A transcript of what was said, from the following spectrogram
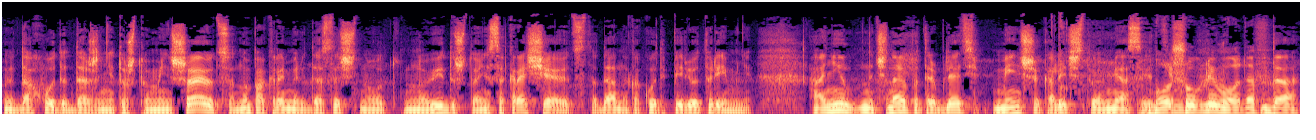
доходы даже не то что уменьшаются, но, по крайней мере, достаточно вот, ну, видно, что они сокращаются да, на какой-то период времени. Они начинают потреблять меньшее количество мяса. Больше Этим... углеводов. Да.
